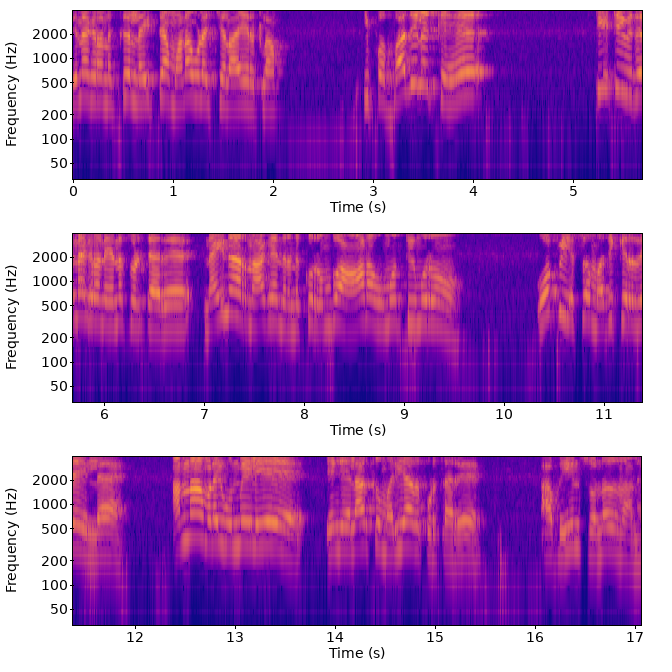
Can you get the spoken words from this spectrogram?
தினகரனுக்கு லைட்டாக மன உளைச்சல் ஆகிருக்கலாம் இப்போ பதிலுக்கு டிடிவி தினகரன் என்ன சொல்லிட்டாரு? நயினார் நாகேந்திரனுக்கு ரொம்ப ஆணவமும் திமிரும். ஓபிஎஸ்ஸை மதிக்கிறதே இல்லை. அண்ணாமலை உண்மையிலேயே எங்கள் எல்லாருக்கும் மரியாதை கொடுத்தாரு அப்படின்னு சொன்னதுனால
